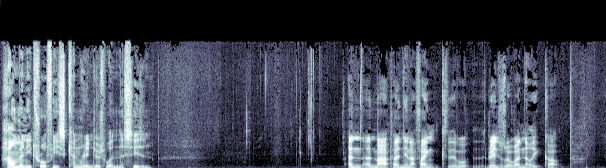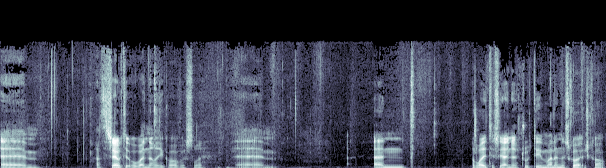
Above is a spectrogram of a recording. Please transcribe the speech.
how many trophies can Rangers win this season? In in my opinion, I think the Rangers will win the League Cup. Um, Celtic will win the league, obviously, um, and I'd like to see a neutral team winning the Scottish Cup.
